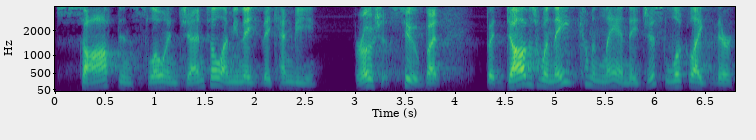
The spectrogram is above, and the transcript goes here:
soft and slow and gentle. I mean, they, they can be ferocious too, but, but doves, when they come and land, they just look like they're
